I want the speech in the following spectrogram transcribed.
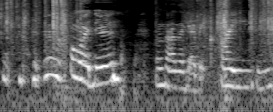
what am I doing? Sometimes I get a bit crazy.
